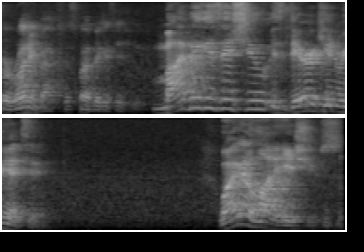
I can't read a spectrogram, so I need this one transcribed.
For running backs, that's my biggest issue. My biggest issue is Derrick Henry at 10. Well, I got a lot of issues.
